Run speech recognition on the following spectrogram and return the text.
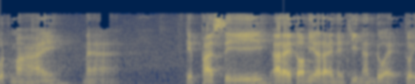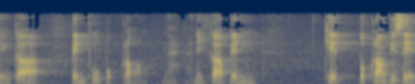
กฎหมายนะเก็บภาษีอะไรต่อมีอะไรในที่นั้นด้วย ตัวเองก็เป็นผู้ปกครองนะอันนี้ก็เป็นเขตปกครองพิเศษ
